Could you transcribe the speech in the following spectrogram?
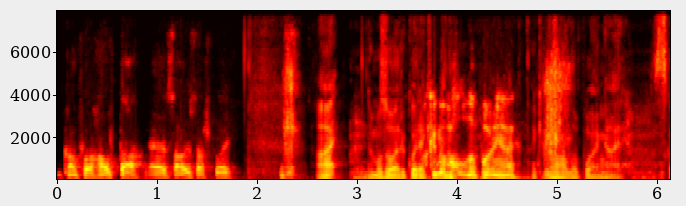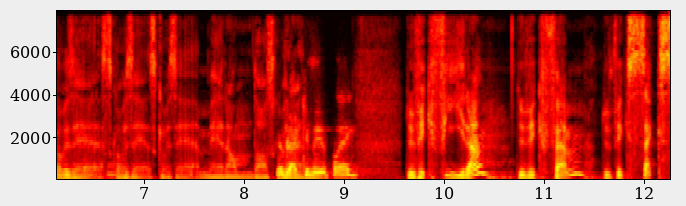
Du kan få halvt, da. Jeg sa jo Sarpsborg. Nei, du må svare korrekt. Ikke noe halve poeng her. Det er ikke noe halve poeng her. Skal vi se, skal vi se, skal vi se. Miranda Det ble vi ikke mye poeng. Du fikk fire, du fikk fem, du fikk seks.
